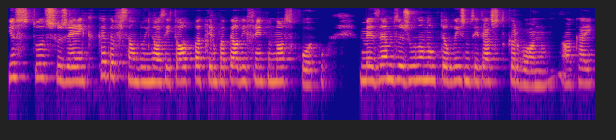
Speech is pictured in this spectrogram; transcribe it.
e os estudos sugerem que cada versão do inositol pode ter um papel diferente no nosso corpo, mas ambos ajudam no metabolismo dos hidratos de carbono, ok?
